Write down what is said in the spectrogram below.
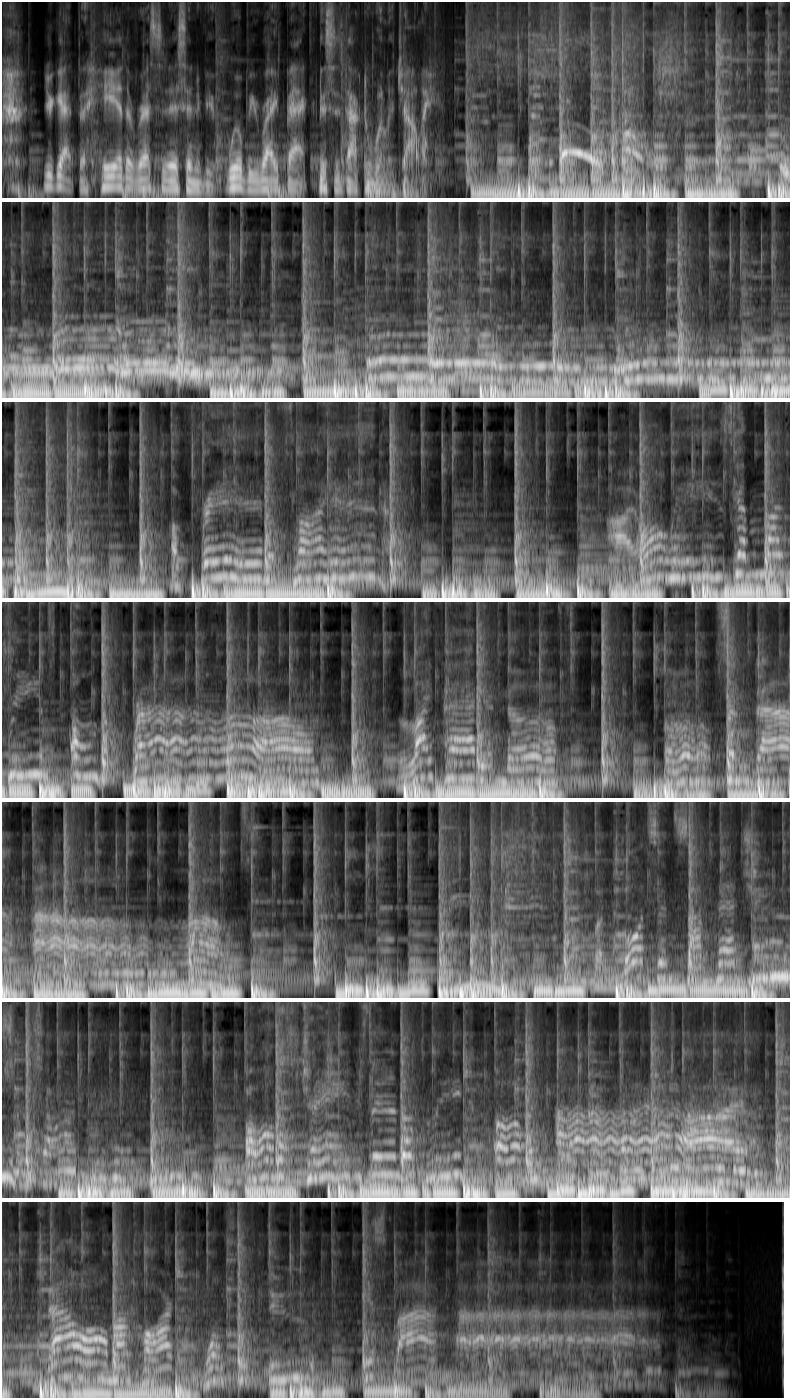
You got to hear the rest of this interview. We'll be right back. This is Dr. Willie Jolly.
